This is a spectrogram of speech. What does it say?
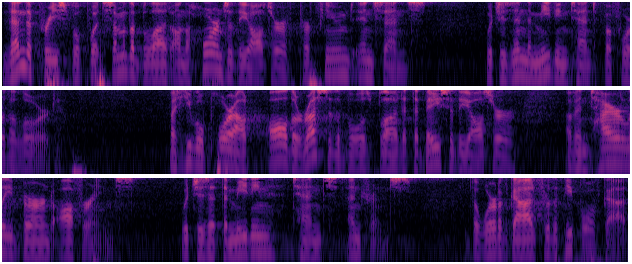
Then the priest will put some of the blood on the horns of the altar of perfumed incense, which is in the meeting tent before the Lord. But he will pour out all the rest of the bull's blood at the base of the altar of entirely burned offerings, which is at the meeting tent entrance. The word of God for the people of God.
